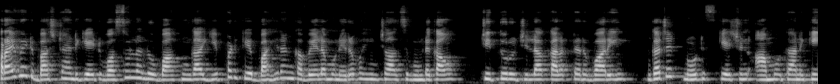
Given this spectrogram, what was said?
private bus stand gate వసూళ్ళలో భాగంగా ఇప్పటికే బహిరంగ వేలము నిర్వహించాల్సి ఉండగా చిత్తూరు జిల్లా కలెక్టర్ వారి గజెట్ నోటిఫికేషన్ ఆమోదానికి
